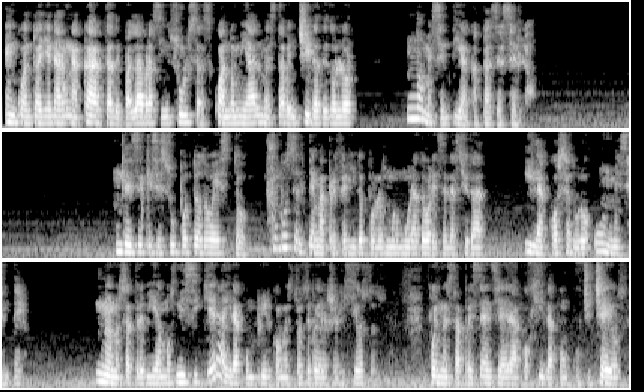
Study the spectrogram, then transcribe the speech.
En cuanto a llenar una carta de palabras insulsas cuando mi alma estaba henchida de dolor, no me sentía capaz de hacerlo. Desde que se supo todo esto, fuimos el tema preferido por los murmuradores de la ciudad, y la cosa duró un mes entero. No nos atrevíamos ni siquiera a ir a cumplir con nuestros deberes religiosos, pues nuestra presencia era acogida con cuchicheos,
